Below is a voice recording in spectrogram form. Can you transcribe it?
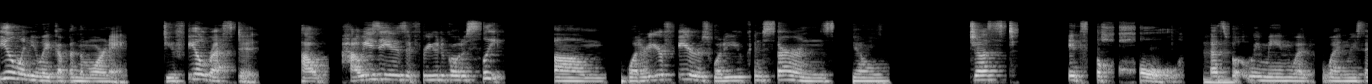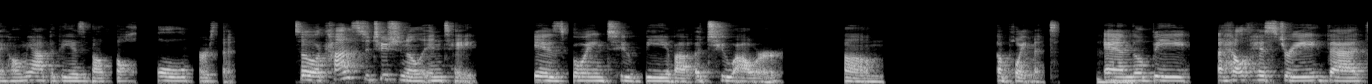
feel when you wake up in the morning? Do you feel rested? How how easy is it for you to go to sleep? Um, what are your fears? What are your concerns? You know, just it's the whole. That's Mhm. what we mean with, when we say homeopathy is about the whole person. So a constitutional intake is going to be about a two hour um, appointment. Mhm. And there'll be a health history that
